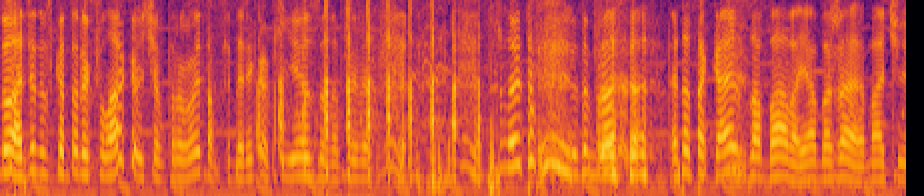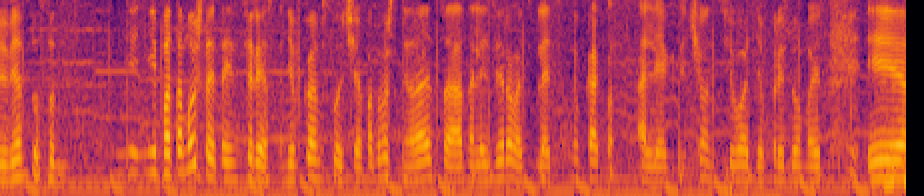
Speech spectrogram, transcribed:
Ну, один из которых Влахович, а другой там Федерико Кьеза, например. Ну, это, это просто... Это такая забава. Я обожаю матчи Ювентуса не, не потому, что это интересно, ни в коем случае, а потому, что мне нравится анализировать, блядь, ну как он, Аллегри, что он сегодня придумает. И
